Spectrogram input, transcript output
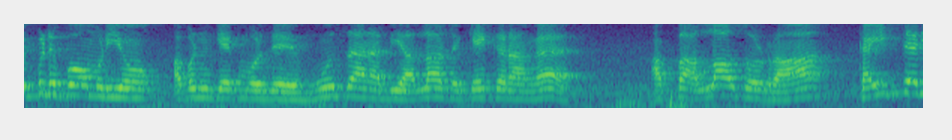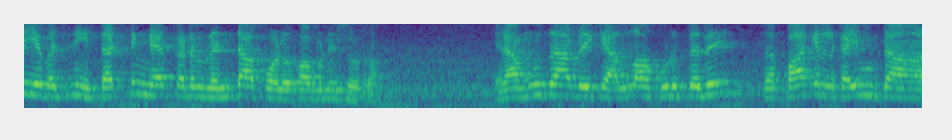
எப்படி போக முடியும்? அப்படின்னு கேட்கும்பொழுது மூசா நபி அல்லாட்ட கேட்குறாங்க அப்ப அல்லாஹ் சொல்றான் கைத்தடியை வச்சு நீங்க தட்டுங்க கடல் ரெண்டா போலுக்கும் அப்படின்னு சொல்றான். ஏன்னா மூசா நபிக்கு அல்லாஹ் கொடுத்தது பாக்கெட்ல கை விட்டாங்க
